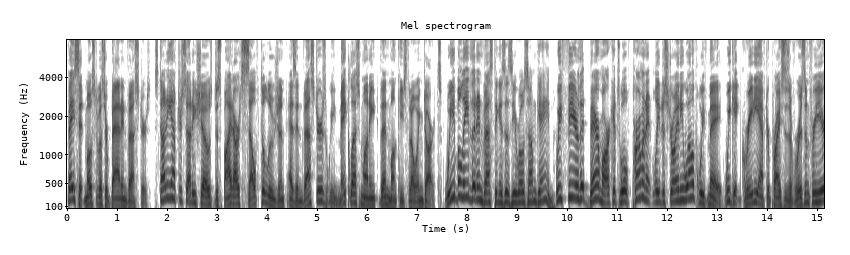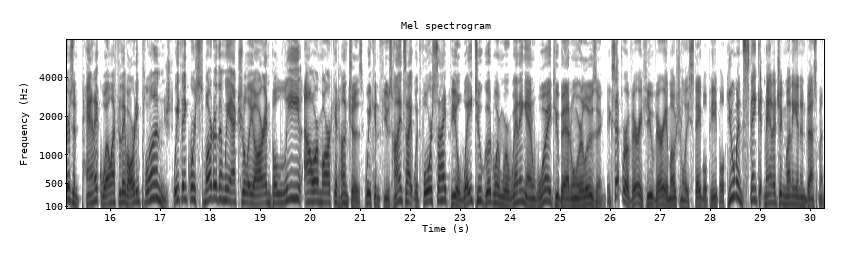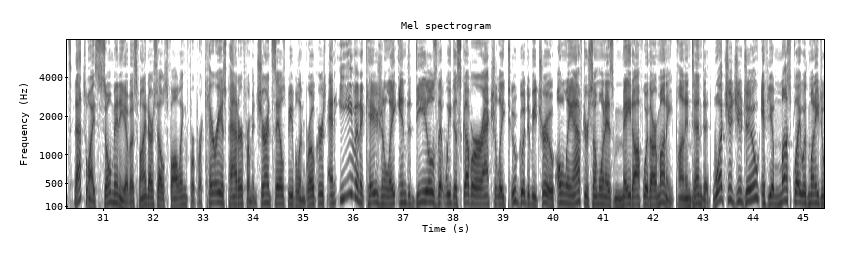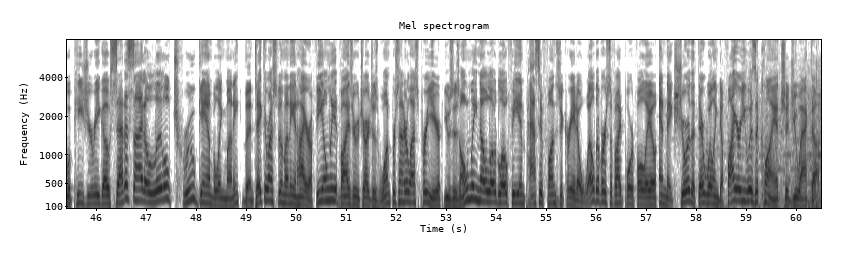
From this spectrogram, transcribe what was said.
Face it, most of us are bad investors. Study after study shows, despite our self delusion, as investors, we make less money than monkeys throwing darts. We believe that investing is a zero sum game. We fear that bear markets will permanently destroy any wealth we've made. We get greedy after prices have risen for years and panic well after they've already plunged. We think we're smarter than we actually are and believe our market hunches. We confuse hindsight with foresight, feel way too good when we're winning and way too bad when we're losing. Except for a very few very emotionally stable people, humans stink at managing money and investments. That's why so many of us find ourselves falling for precarious patter from insurance salespeople and brokers, and even occasionally into deals that we discover are actually too good to be true, only after someone has made off with our money, pun intended. What should you do? If you must play with money to appease your ego, set aside a little true gambling money, then take the rest of the money and hire a fee only advisor who charges 1% or less per year, uses only no load, low fee, and passive funds to create a well diversified portfolio, and make sure that they're willing to fire you as a client should you act up.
